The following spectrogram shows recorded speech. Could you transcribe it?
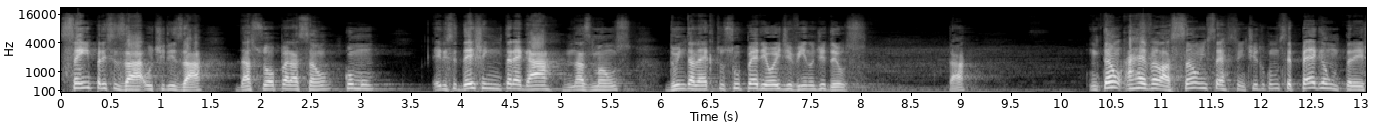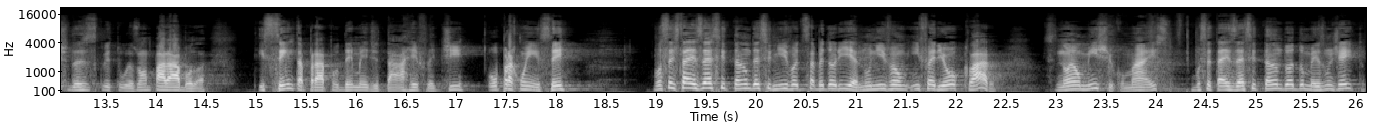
sem precisar utilizar da sua operação comum. Ele se deixa entregar nas mãos do intelecto superior e divino de Deus. Tá? Então, a revelação, em certo sentido, quando você pega um trecho das Escrituras, uma parábola, e senta para poder meditar, refletir ou para conhecer, você está exercitando esse nível de sabedoria. No nível inferior, claro, não é um místico, mas você está exercitando-a do mesmo jeito,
